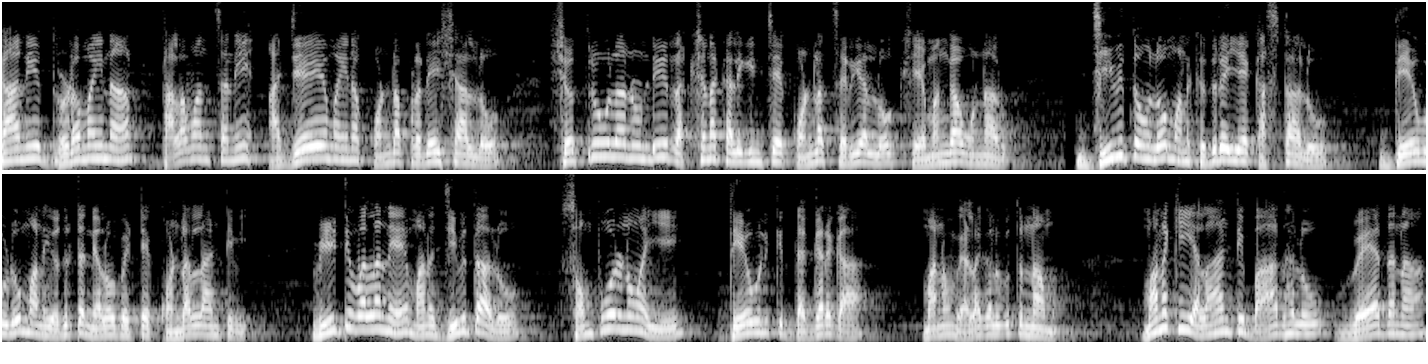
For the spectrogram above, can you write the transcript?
కానీ దృఢమైన తలవంచని అజేయమైన కొండ ప్రదేశాల్లో శత్రువుల నుండి రక్షణ కలిగించే కొండ చర్యల్లో క్షేమంగా ఉన్నారు. జీవితంలో మనకెదురయ్యే కష్టాలు దేవుడు మన ఎదుట నిలవబెట్టే కొండల్లాంటివి. వీటి వల్లనే మన జీవితాలు సంపూర్ణమయ్యి దేవునికి దగ్గరగా మనం వెళ్ళగలుగుతున్నాము. మనకి ఎలాంటి బాధలు వేదన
